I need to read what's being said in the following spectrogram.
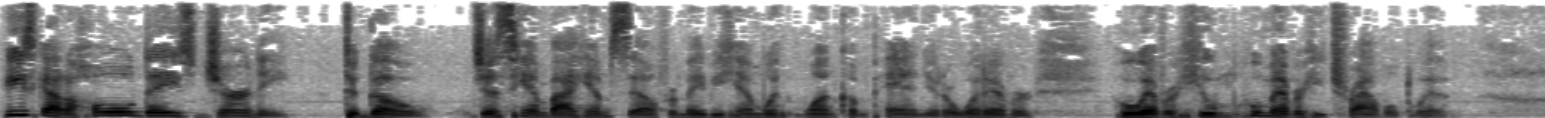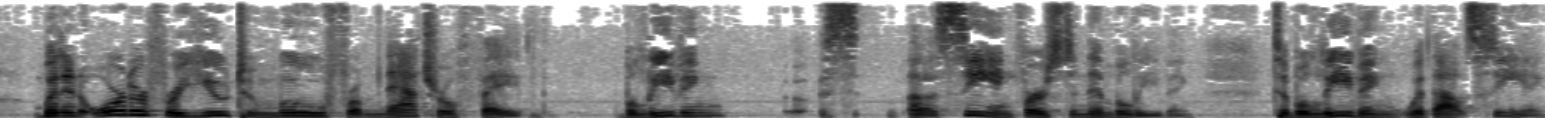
He's got a whole day's journey to go, just him by himself or maybe him with one companion or whatever, whoever, whomever he traveled with. But in order for you to move from natural faith, believing, uh, seeing first and then believing, to believing without seeing,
